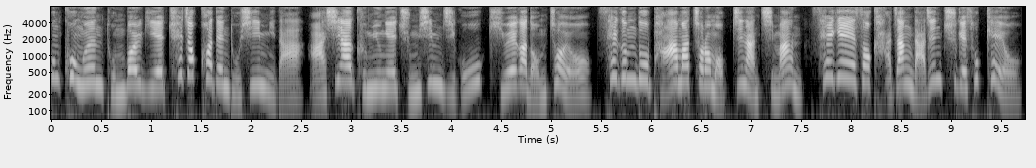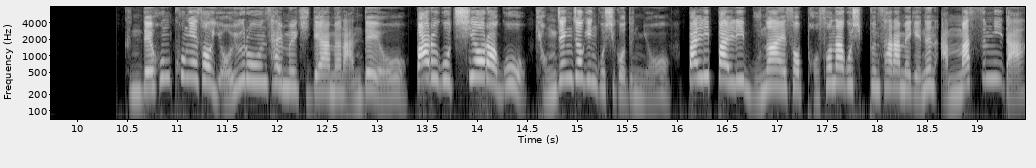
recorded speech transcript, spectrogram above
홍콩은 돈 벌기에 최적화된 도시입니다. 아시아 금융의 중심지고 기회가 넘쳐요. 세금도 바하마처럼 없진 않지만 세계에서 가장 낮은 축에 속해요. 근데 홍콩에서 여유로운 삶을 기대하면 안 돼요. 빠르고 치열하고 경쟁적인 곳이거든요. 빨리빨리 문화에서 벗어나고 싶은 사람에게는 안 맞습니다.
